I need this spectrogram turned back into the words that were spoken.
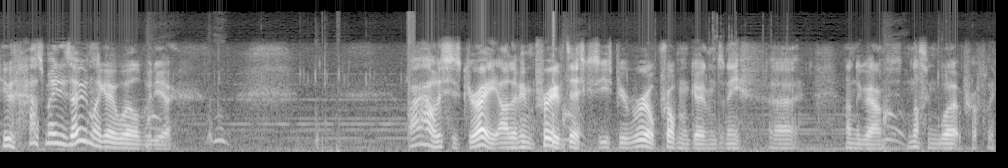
who has made his own Lego World video. Wow, this is great. I'd have improved this because it used to be a real problem going underneath, uh, underground. Nothing worked properly.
